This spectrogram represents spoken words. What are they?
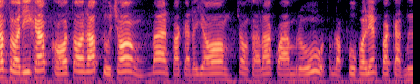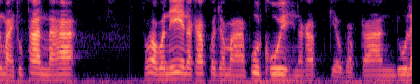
ครับสวัสดีครับขอต้อนรับสู่ช่องบ้านปลากัดระยอง ช่องสาระความรู้สำหรับผู้เพาะเลี้ยงปลากัดมือใหม่ทุกท่านนะฮะสำหรับวันนี้นะครับก็จะมาพูดคุยนะครับ เกี่ยวกับการดูแล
